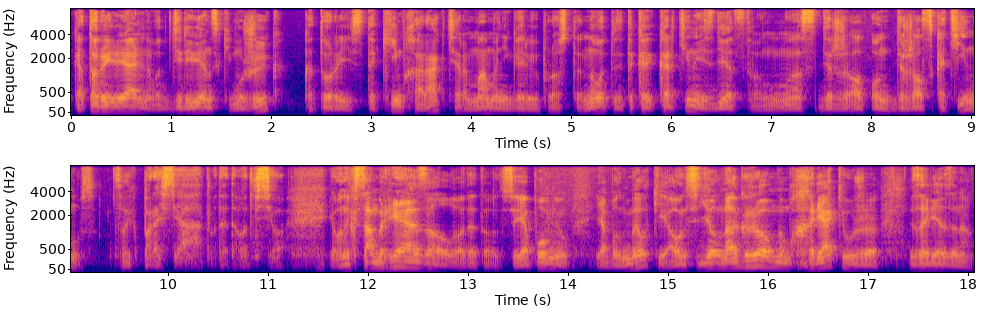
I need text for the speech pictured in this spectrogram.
который реально вот деревенский мужик, который с таким характером, мама не горюй просто. Ну, вот это картина из детства. У нас держал, он держал скотину, своих поросят, вот это вот все. И он их сам резал, вот это вот все. Я помню, я был мелкий, а он сидел на огромном хряке уже зарезанном.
